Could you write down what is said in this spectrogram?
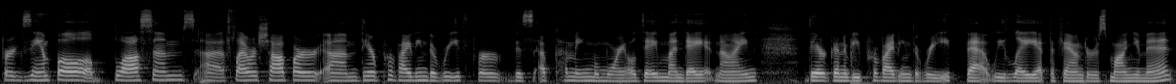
For example, Blossoms uh, Flower Shop are um, they're providing the wreath for this upcoming Memorial Day Monday at nine. They're going to be providing the wreath that we lay at the Founders Monument.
